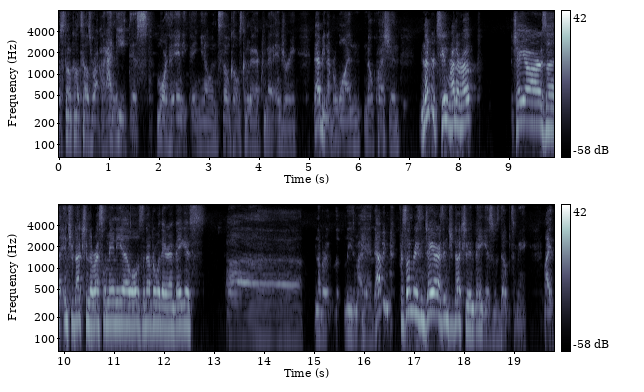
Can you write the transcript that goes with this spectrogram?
Stone Cold tells Rock like I need this more than anything. You know, And Stone Cold was coming back from that injury, that'd be number one, no question. number two, runner up, JR's uh, introduction to WrestleMania. What was the number when they were in Vegas? Uh, number leaves my head. That'd be, for some reason, JR's introduction in Vegas was dope to me. Like,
